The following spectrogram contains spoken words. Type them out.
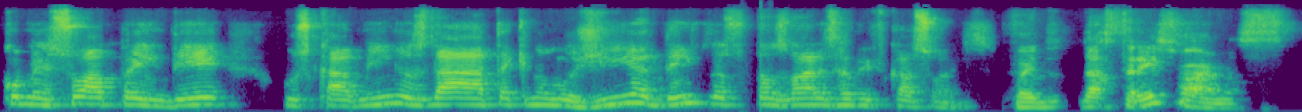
começou a aprender os caminhos da tecnologia dentro das suas várias ramificações? Foi das três formas.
